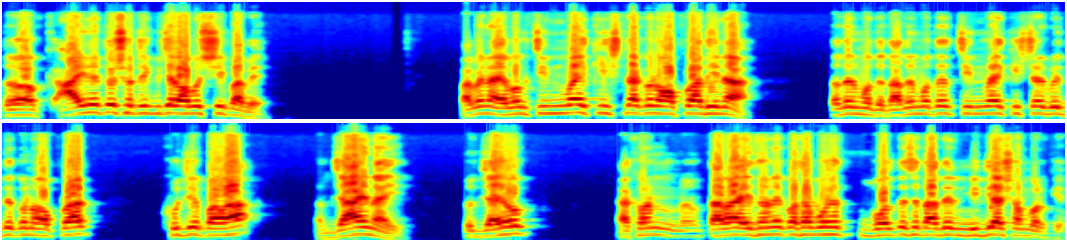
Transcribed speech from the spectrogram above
তো আইনে তো সঠিক বিচার অবশ্যই পাবে। পাবে না? এবং চিন্ময় কৃষ্ণা কোনো অপরাধী না তাদের মধ্যে। তাদের মধ্যে চিন্ময় কৃষ্ণের বিরুদ্ধে কোনো অপরাধ খুঁজে পাওয়া যায় নাই। তো যাই হোক, এখন তারা এই ধরনের কথা বলে- বলতেছে তাদের মিডিয়া সম্পর্কে।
